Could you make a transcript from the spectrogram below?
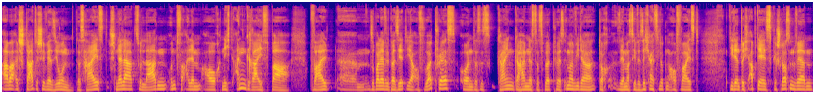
aber als statische Version. Das heißt, schneller zu laden und vor allem auch nicht angreifbar, weil ähm, Superlevel basiert ja auf WordPress und das ist kein Geheimnis, dass WordPress immer wieder doch sehr massive Sicherheitslücken aufweist, die dann durch Updates geschlossen werden.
